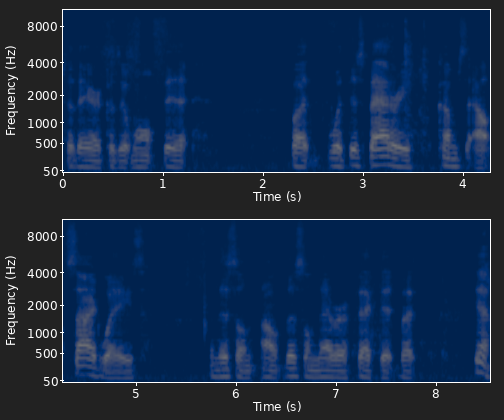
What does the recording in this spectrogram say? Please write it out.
to there because it won't fit. But with this battery comes out sideways, and this will this will never affect it. But yeah,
